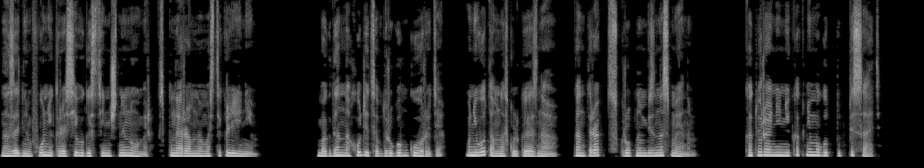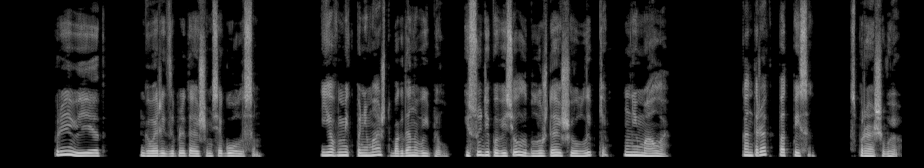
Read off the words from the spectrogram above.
На заднем фоне красивый гостиничный номер с панорамным остеклением. Богдан находится в другом городе. У него там, насколько я знаю, контракт с крупным бизнесменом, который они никак не могут подписать. «Привет», — говорит заплетающимся голосом. Я вмиг понимаю, что Богдан выпил, и, судя по веселой блуждающей улыбке, немало. «Контракт подписан?» – спрашиваю.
